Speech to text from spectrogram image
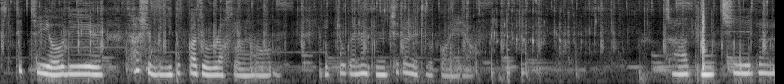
스티치 열이 42도까지 올랐어요. 이쪽에는 김치를 해줄 거예요. 자, 김치를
